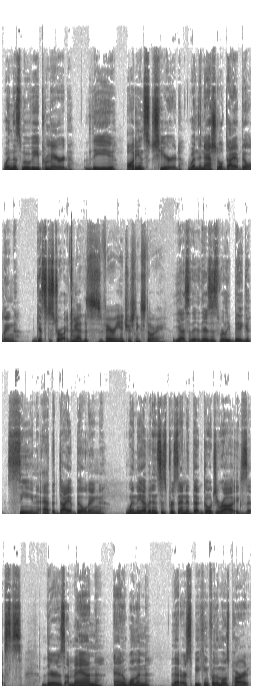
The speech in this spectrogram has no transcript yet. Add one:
When this movie premiered, the audience cheered when the National Diet Building gets destroyed. Yeah, this is a very interesting story. Yeah, so there, there's this really big scene at the Diet Building when the evidence is presented that Gojira exists. There's a man and a woman that are speaking for the most part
